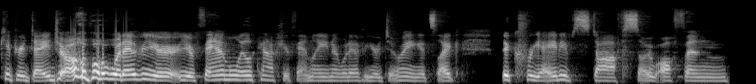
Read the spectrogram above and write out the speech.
keep your day job or whatever your your family looking after your family you know whatever you're doing. It's like the creative stuff so often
